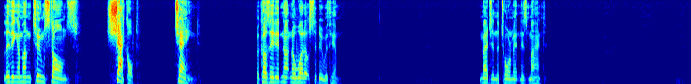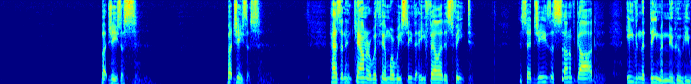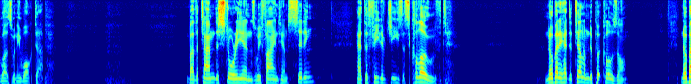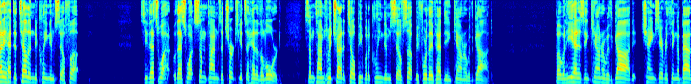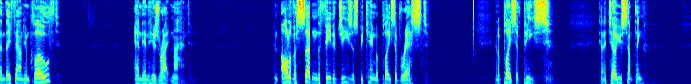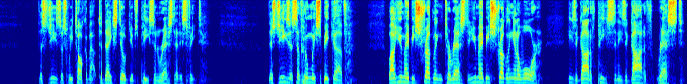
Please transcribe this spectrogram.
living among tombstones, shackled, chained, because they did not know what else to do with him. Imagine the torment in his mind. But Jesus, but Jesus has an encounter with him where we see that he fell at his feet and said, Jesus, Son of God. Even the demon knew who he was when he walked up. By the time the story ends, we find him sitting at the feet of Jesus, clothed Nobody had to tell him to put clothes on. Nobody had to tell him to clean himself up. See, that's what that's what sometimes the church gets ahead of the Lord. Sometimes we try to tell people to clean themselves up before they've had the encounter with God. But when he had his encounter with God, it changed everything about him. They found him clothed and in his right mind. And all of a sudden, the feet of Jesus became a place of rest and a place of peace. Can I tell you something? This Jesus we talk about today still gives peace and rest at his feet. This Jesus of whom we speak of, while you may be struggling to rest and you may be struggling in a war, he's a God of peace and he's a God of rest.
